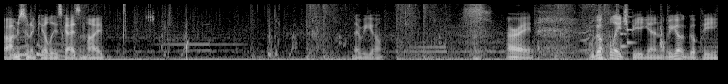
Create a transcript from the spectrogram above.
Oh, I'm just gonna kill these guys and hide. There we go. Alright. We got full HP again. We got Guppy.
